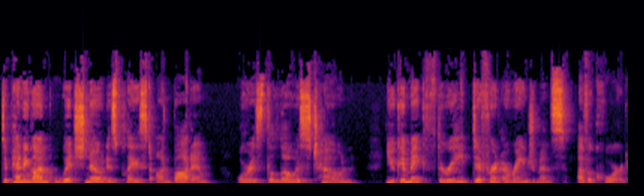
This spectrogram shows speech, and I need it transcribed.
Depending on which note is placed on bottom or is the lowest tone, you can make three different arrangements of a chord.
